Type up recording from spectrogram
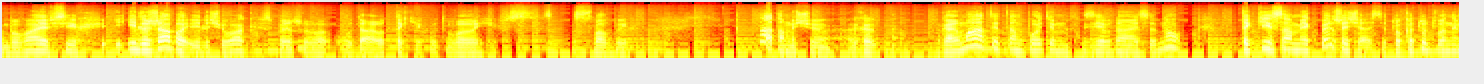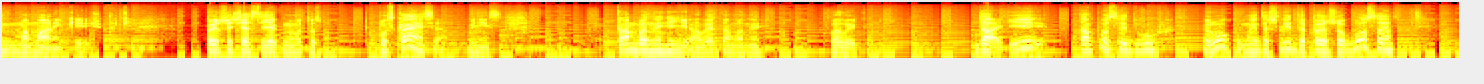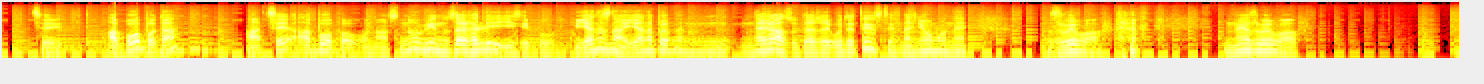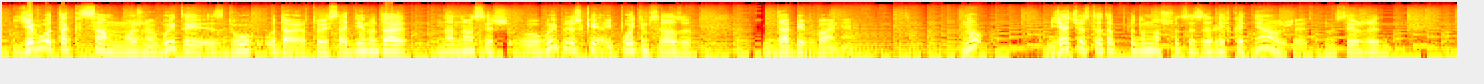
Буває всіх. і- жаба, ілі чувак з першого удару. От таких от ворогів слабих. А там ще гар- гармати там потім з'являються. Ну, такі самі, як в першій часті, тільки тут вони маленькі ще такі. В першій часті, як ми тут спускаємося вниз, там вони і є, але там вони великі. Да, і там після двох рук ми дійшли до першого боса. Це Абобо, да? А, це Абобо у нас. Ну він взагалі ізі був. Я не знаю, я напевно не разу, навіть у дитинстві на ньому не зливав. не зливав. Його так само можна вбити з двох ударів. Тобто один удар наносиш у випряжки, і потім сразу добивання. Ну, я часто подумав, що це за легкотня вже. Ну, це вже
